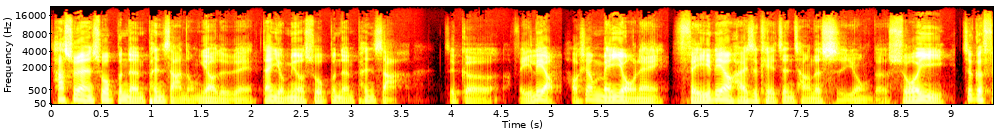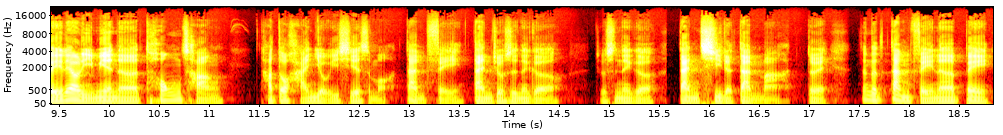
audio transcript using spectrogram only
它虽然说不能喷洒农药，对不对？但有没有说不能喷洒这个肥料？好像没有呢。肥料还是可以正常的使用的。所以这个肥料里面呢，通常它都含有一些什么氮肥？氮就是那个就是那个氮气的氮嘛。对，那个氮肥呢被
